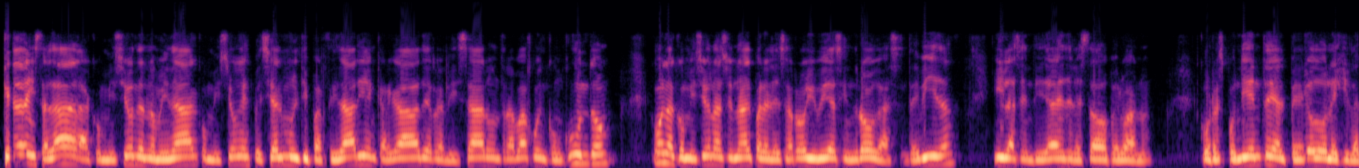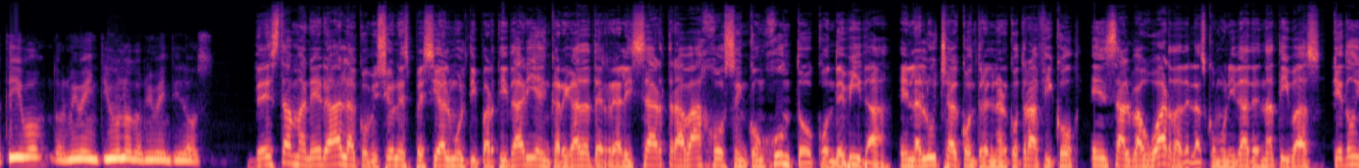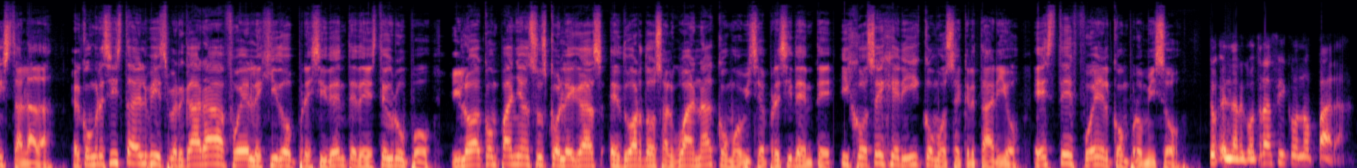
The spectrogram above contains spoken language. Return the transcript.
Queda instalada la comisión denominada Comisión Especial Multipartidaria encargada de realizar un trabajo en conjunto con la Comisión Nacional para el Desarrollo y Vida sin Drogas de Vida y las entidades del Estado peruano, correspondiente al periodo legislativo 2021-2022. De esta manera, la Comisión Especial Multipartidaria encargada de realizar trabajos en conjunto con Debida en la lucha contra el narcotráfico en salvaguarda de las comunidades nativas quedó instalada. El congresista Elvis Vergara fue elegido presidente de este grupo y lo acompañan sus colegas Eduardo Salguana como vicepresidente y José Gerí como secretario. Este fue el compromiso. El narcotráfico no para,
